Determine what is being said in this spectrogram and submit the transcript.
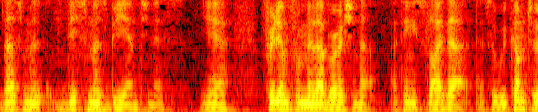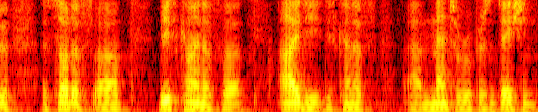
that's this must be emptiness. Yeah, freedom from elaboration. I think it's like that. And so we come to a sort of uh, this kind of uh, idea, this kind of uh, mental representation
